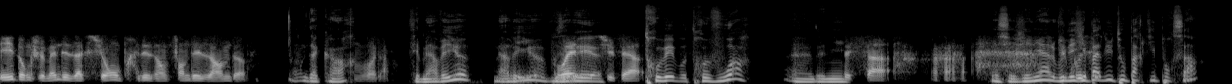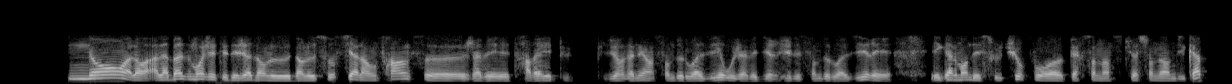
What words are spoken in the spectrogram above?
et donc, je mène des actions auprès des enfants des Andes. D'accord. Voilà. C'est merveilleux, merveilleux. Vous ouais, avez super. trouvé votre voie, euh, Denis. C'est ça. c'est génial. Vous n'étiez pas du tout parti pour ça? Non, alors à la base, moi j'étais déjà dans le, dans le social en France. Euh, j'avais travaillé plusieurs années en centre de loisirs où j'avais dirigé des centres de loisirs et également des structures pour euh, personnes en situation de handicap.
